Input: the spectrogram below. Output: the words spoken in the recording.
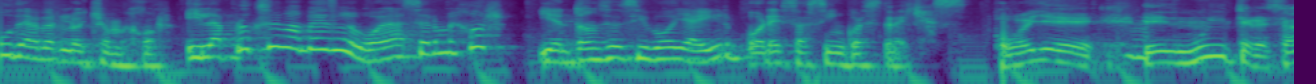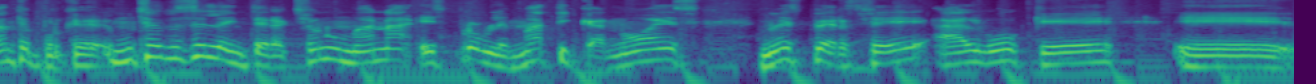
pude haberlo hecho mejor. Y la próxima vez lo voy a hacer mejor. Y entonces sí voy a ir por esas cinco estrellas. Oye, es muy interesante porque muchas veces la interacción humana es problemática, no es, no es per se algo que eh,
